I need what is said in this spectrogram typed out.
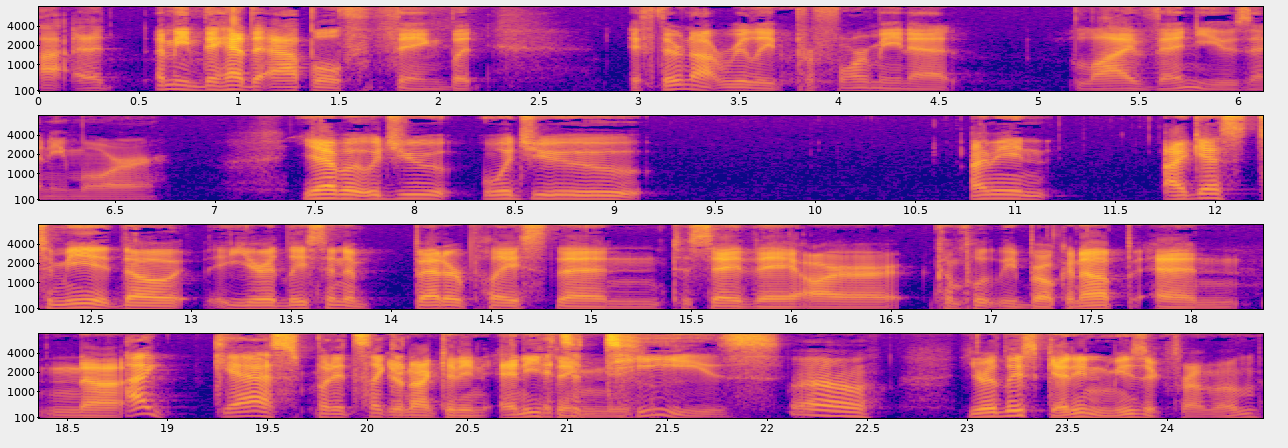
I, I- I mean, they had the Apple thing, but if they're not really performing at live venues anymore, yeah. But would you would you? I mean, I guess to me though, you're at least in a better place than to say they are completely broken up and not. I guess. But it's like you're a, not getting anything. it's a tease. Well, you're at least getting music from them.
